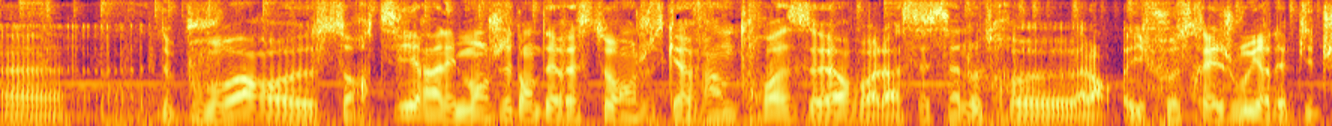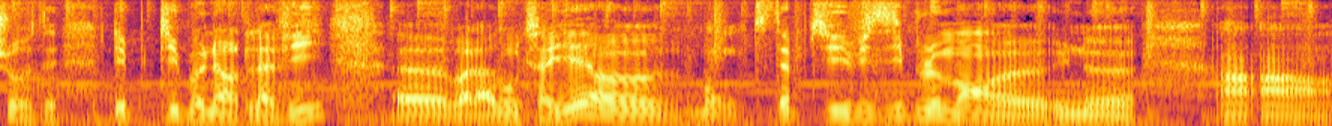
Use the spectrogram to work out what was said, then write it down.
euh, de pouvoir euh, sortir, aller manger dans des restaurants jusqu'à 23h. Voilà, c'est ça notre. euh, alors, il faut se réjouir des petites choses, des, petits bonheurs de la vie. Euh, voilà, donc ça y est. bon, petit à petit, visiblement, une, un, un-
